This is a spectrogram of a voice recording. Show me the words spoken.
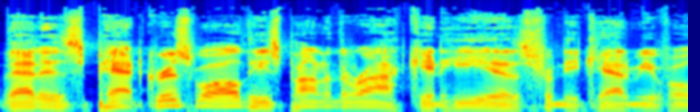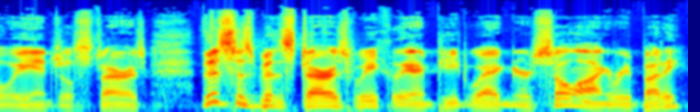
That is Pat Griswold. He's pounding the rock, and he is from the Academy of Holy Angel Stars. This has been Stars Weekly. I'm Pete Wagner. So long, everybody.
